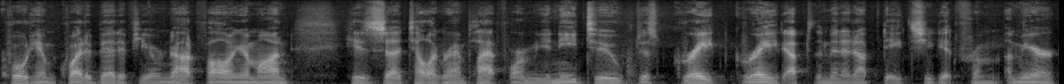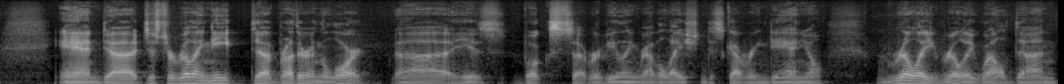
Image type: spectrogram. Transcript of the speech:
quote him quite a bit. If you're not following him on his uh, Telegram platform, you need to. Just great, great up to the minute updates you get from Amir. And uh, just a really neat uh, brother in the Lord. Uh, his books, uh, Revealing Revelation, Discovering Daniel, really, really well done.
